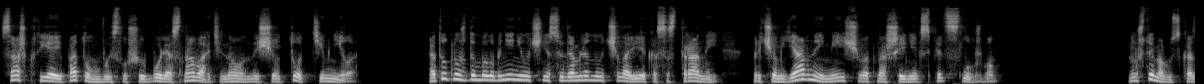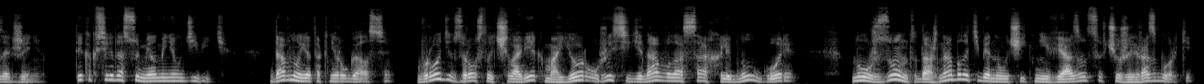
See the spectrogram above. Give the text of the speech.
Сашку-то я и потом выслушаю более основательно, он еще тот темнило. А тут нужно было мне не очень осведомленного человека со стороны, причем явно имеющего отношение к спецслужбам. Ну что я могу сказать, Женя? Ты, как всегда, сумел меня удивить. Давно я так не ругался. Вроде взрослый человек, майор, уже седина в волосах, хлебнул горе. Ну уж зона-то должна была тебя научить не ввязываться в чужие разборки.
